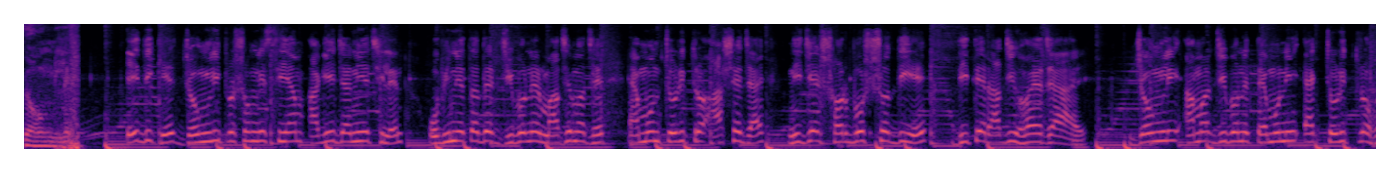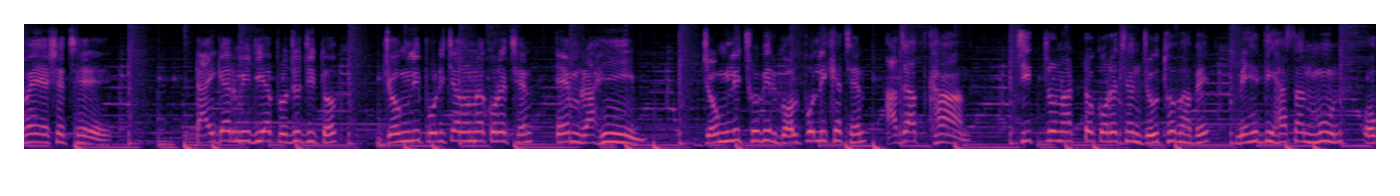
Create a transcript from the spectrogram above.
জংলি এদিকে জংলি প্রসঙ্গে সিয়াম আগেই জানিয়েছিলেন, অভিনেতাদের জীবনের মাঝে মাঝে এমন চরিত্র আসে যায়, নিজের সর্বস্ব দিয়ে দিতে রাজি হয়ে যায়। জংলি আমার জীবনে তেমনই এক চরিত্র হয়ে এসেছে। টাইগার মিডিয়া প্রযোজিত জংলি পরিচালনা করেছেন এম রাহিম। জংলি ছবির গল্প লিখেছেন আজাদ খান। চিত্রনাট্য করেছেন যৌথভাবে মেহেদি হাসান মুন ও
